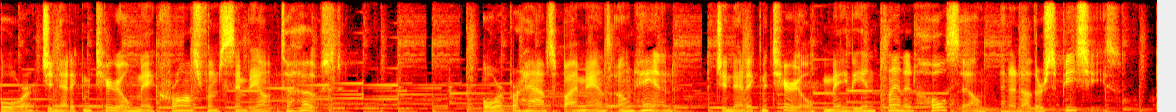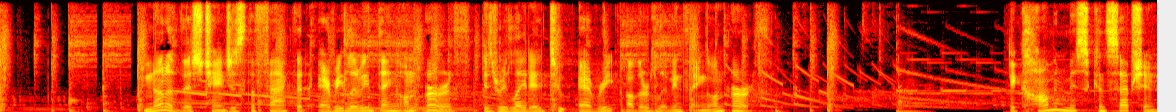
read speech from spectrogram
Or genetic material may cross from symbiont to host. Or perhaps by man's own hand, genetic material may be implanted wholesale in another species. None of this changes the fact that every living thing on Earth is related to every other living thing on Earth. A common misconception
